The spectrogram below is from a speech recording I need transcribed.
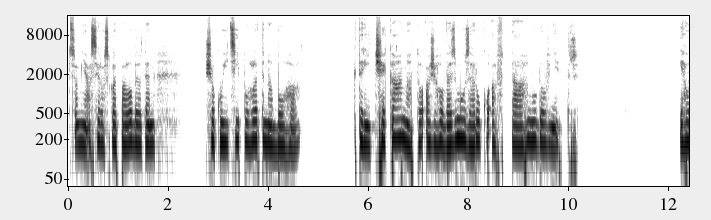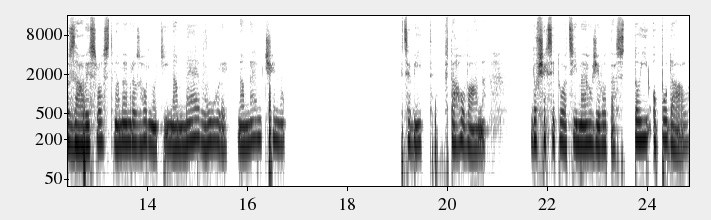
co mě asi rozklepalo, byl ten šokující pohled na Boha, který čeká na to, až ho vezmu za ruku a vtáhnu dovnitř. Jeho závislost na mém rozhodnutí, na mé vůli, na mém činu. Chce být vtahován do všech situací mého života, stojí opodál,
